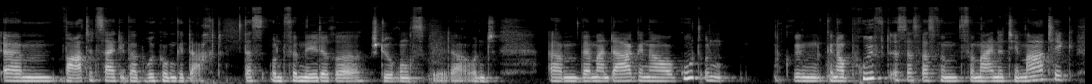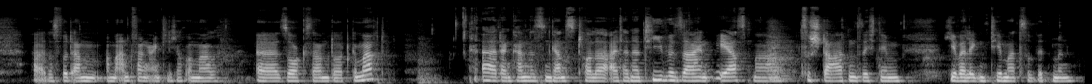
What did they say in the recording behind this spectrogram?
ähm, Wartezeitüberbrückung gedacht das, und für mildere Störungsbilder. Und ähm, wenn man da genau gut und genau prüft, ist das was für, für meine Thematik. Äh, das wird am, am Anfang eigentlich auch immer äh, sorgsam dort gemacht. Äh, dann kann das eine ganz tolle Alternative sein, erstmal zu starten, sich dem jeweiligen Thema zu widmen.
